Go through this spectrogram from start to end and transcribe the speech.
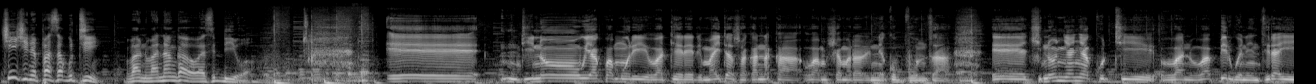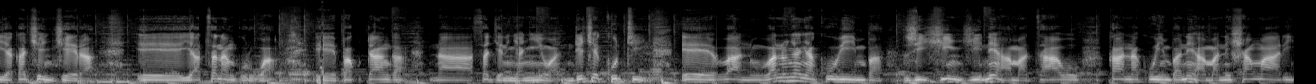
chii chinepasa kuti vanhu vananga vasibiwa e, ndinouya kwamuri vateereri maita zvakanaka vamushamarari nekubvunza. E, chinonyanya kuti vanhu vabirwe nenzira iyi yakachenjera e, yatsanangurwa e, pakutanga nasajeni nyanyiwa. Ndechekuti e, vanhu vanonyanya kuvimba zvizhinji nehama dzavo kana kuvimba nehama neshamwari.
